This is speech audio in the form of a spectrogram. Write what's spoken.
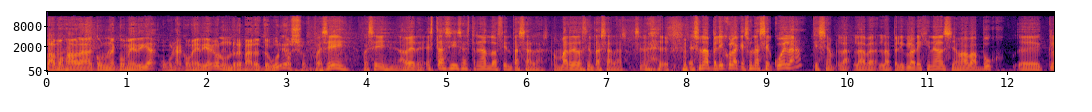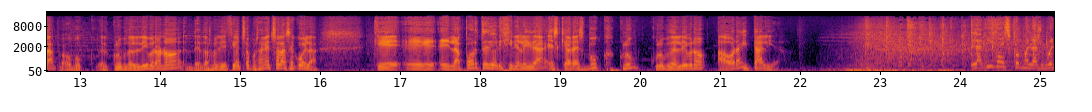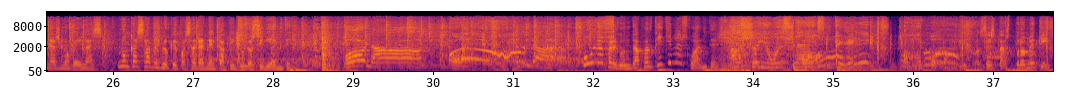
Vamos ahora con una comedia, una comedia con un reparto curioso. Pues sí, pues sí. A ver, esta sí se ha estrenado en 200 salas, o más de 200 salas. es una película que es una secuela, que se la, la- la película original se llamaba Book eh, Club, o Book- el Club del Libro, ¿no? De 2018, pues han hecho la secuela. Que eh, el aporte de originalidad es que ahora es Book Club, Club del Libro, ahora Italia. La vida es como las buenas novelas. Nunca sabes lo que pasará en el capítulo siguiente. ¡Hola! ¡Hola! Una pregunta, ¿por qué llevas guantes? Oh, ¿Qué? Oh, por Dios, estás prometida.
